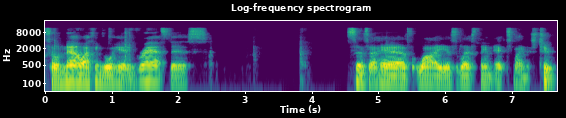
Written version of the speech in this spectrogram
So now I can go ahead and graph this since I have y is less than x minus 2.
